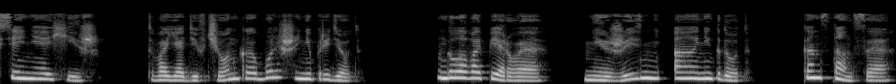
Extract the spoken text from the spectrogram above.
Ксения Хиш. Твоя девчонка больше не придет. Глава первая. Не жизнь, а анекдот. Констанция.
